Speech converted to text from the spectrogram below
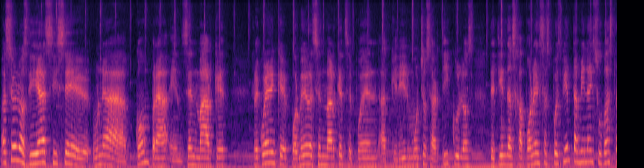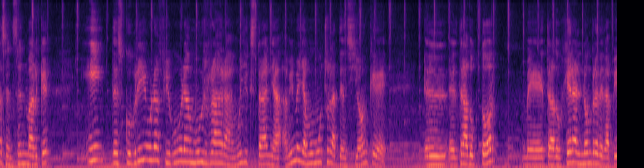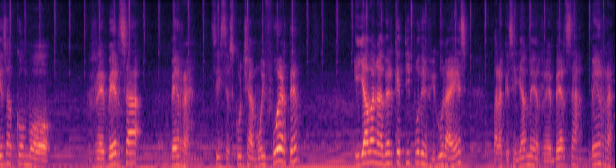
Hace unos días hice una compra en Zen Market. Recuerden que por medio de Zen Market se pueden adquirir muchos artículos de tiendas japonesas. Pues bien, también hay subastas en Zen Market. Y descubrí una figura muy rara, muy extraña. A mí me llamó mucho la atención que el, el traductor me tradujera el nombre de la pieza como reversa perra. Si se escucha muy fuerte. Y ya van a ver qué tipo de figura es para que se llame reversa perra.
